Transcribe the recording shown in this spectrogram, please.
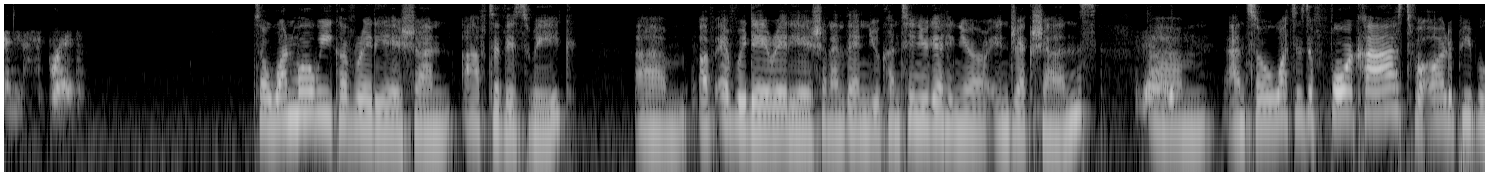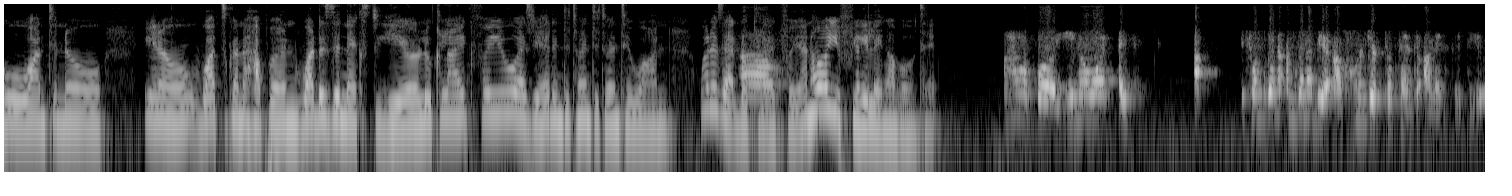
any spread. So one more week of radiation after this week, um, of everyday radiation, and then you continue getting your injections. Yes. Um, and so, what is the forecast for all the people who want to know? You know what's going to happen. What does the next year look like for you as you head into 2021? What does that look like for you, and how are you feeling about it? Oh boy, you know what? I, if I'm gonna, I'm gonna be a hundred percent honest with you.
